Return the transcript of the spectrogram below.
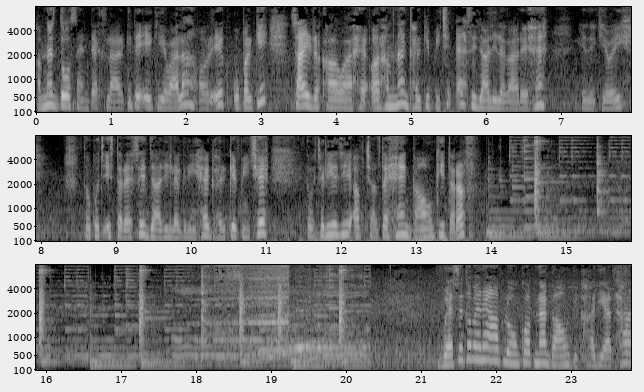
हमने दो सेंटेक्स ला रखे थे, एक ये वाला और एक ऊपर की साइड रखा हुआ है और हम ना घर के पीछे ऐसी जाली लगा रहे हैं। ये देखिए भाई तो कुछ इस तरह से जाली लग रही है घर के पीछे। तो चलिए जी, अब चलते हैं गाँव की तरफ़। वैसे तो मैंने आप लोगों को अपना गाँव दिखा दिया था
